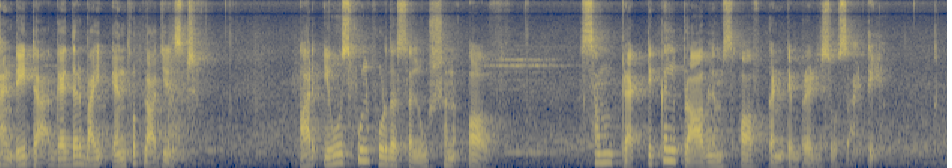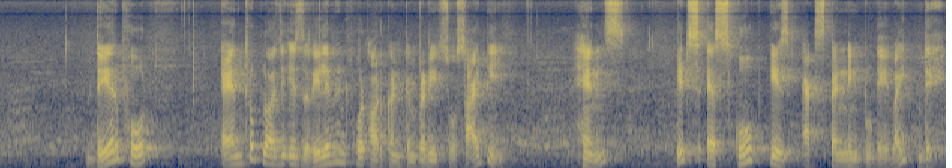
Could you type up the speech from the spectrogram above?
and data gathered by anthropologists are useful for the solution of some practical problems of contemporary society. Therefore, anthropology is relevant for our contemporary society. Hence, its scope is expanding to day by day.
